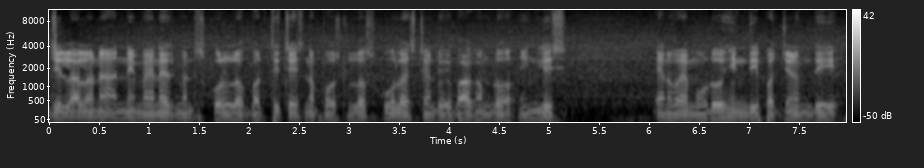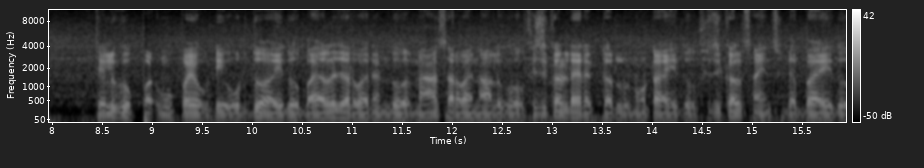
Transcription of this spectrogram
జిల్లాలోని అన్ని మేనేజ్మెంట్ స్కూల్లో భర్తీ చేసిన పోస్టుల్లో స్కూల్ అసిస్టెంట్ విభాగంలో ఇంగ్లీష్ ఎనభై మూడు హిందీ పద్దెనిమిది తెలుగు ప ముప్పై ఒకటి ఉర్దూ ఐదు బయాలజీ అరవై రెండు మ్యాథ్స్ అరవై నాలుగు ఫిజికల్ డైరెక్టర్లు నూట ఐదు ఫిజికల్ సైన్స్ డెబ్బై ఐదు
